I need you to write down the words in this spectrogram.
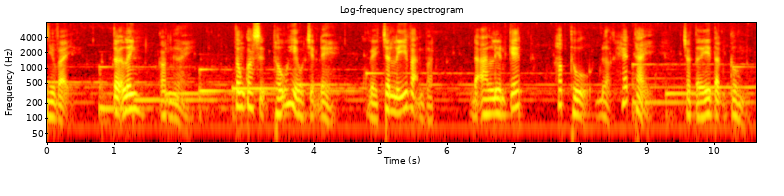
Như vậy, tự linh, con người, thông qua sự thấu hiểu triệt để về chân lý vạn vật đã liên kết hấp thụ được hết thảy cho tới tận cùng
